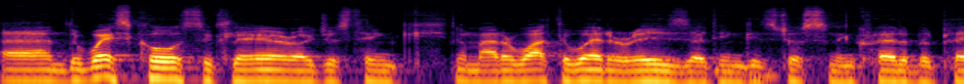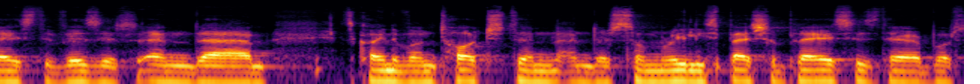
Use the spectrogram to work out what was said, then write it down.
um, the west coast of Clare, I just think no matter what the weather is, I think it's just an incredible place to visit, and um, it's kind of untouched, and, and there's some really special places there. But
